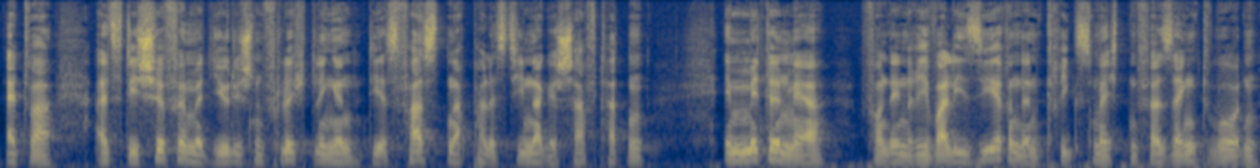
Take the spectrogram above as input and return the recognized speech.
Etwa als die Schiffe mit jüdischen Flüchtlingen, die es fast nach Palästina geschafft hatten, im Mittelmeer von den rivalisierenden Kriegsmächten versenkt wurden,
